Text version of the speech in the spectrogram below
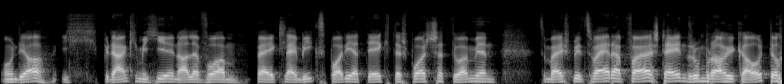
Und ja, ich bedanke mich hier in aller Form bei Climbx Body Attack, der Sportstadt Dormien, zum Beispiel Zweirad Feuerstein, darum brauche ich kein Auto.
